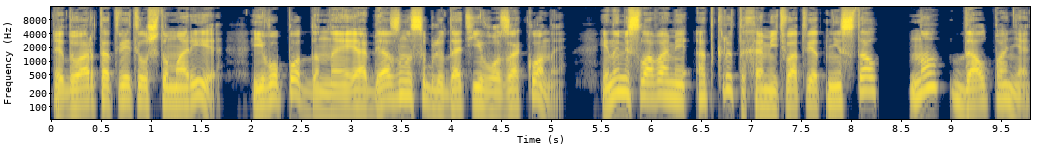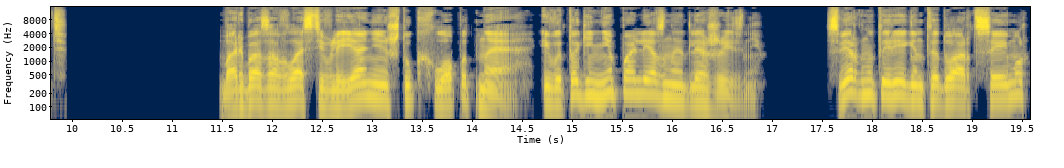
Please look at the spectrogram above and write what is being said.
Эдуард ответил, что Мария — его подданная и обязана соблюдать его законы. Иными словами, открыто хамить в ответ не стал, но дал понять. Борьба за власть и влияние — штука хлопотная и в итоге не полезная для жизни. Свергнутый регент Эдуард Сеймур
